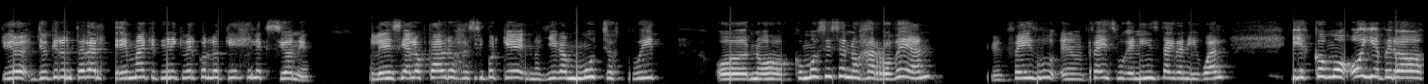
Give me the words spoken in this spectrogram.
yo, quiero entrar al tema que tiene que ver con lo que es elecciones. Le decía a los cabros así porque nos llegan muchos tweets o nos, ¿cómo se dice? Nos arrobean en Facebook, en Facebook, en Instagram igual, y es como, oye, pero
